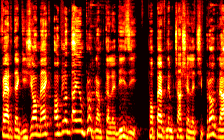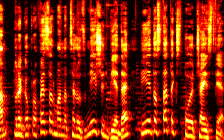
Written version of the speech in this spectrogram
Ferdek i Ziomek oglądają program telewizji. Po pewnym czasie leci program, którego profesor ma na celu zmniejszyć biedę i niedostatek w społeczeństwie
